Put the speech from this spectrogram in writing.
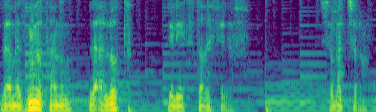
והמזמין אותנו לעלות ולהצטרף אליו. שבת שלום.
